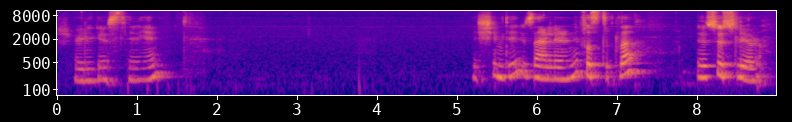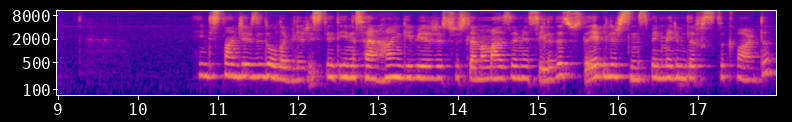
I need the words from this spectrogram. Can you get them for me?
Şöyle göstereyim. E, şimdi üzerlerini fıstıkla e, süslüyorum. Hindistan cevizi de olabilir. İstediğiniz herhangi bir süsleme malzemesiyle de süsleyebilirsiniz. Benim elimde fıstık vardı.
